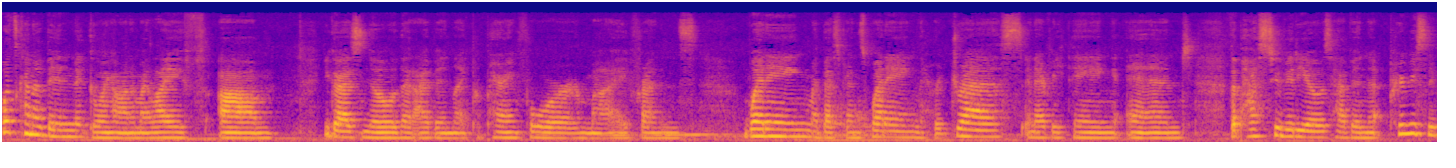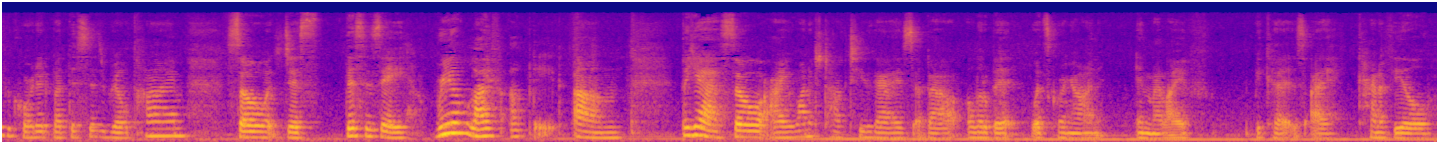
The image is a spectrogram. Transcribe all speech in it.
what's kind of been going on in my life. Um, you guys know that I've been like preparing for my friend's wedding, my best friend's wedding, her dress and everything. And the past two videos have been previously recorded, but this is real time. So it's just, this is a real life update. Um, but yeah, so I wanted to talk to you guys about a little bit what's going on in my life because I kind of feel,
